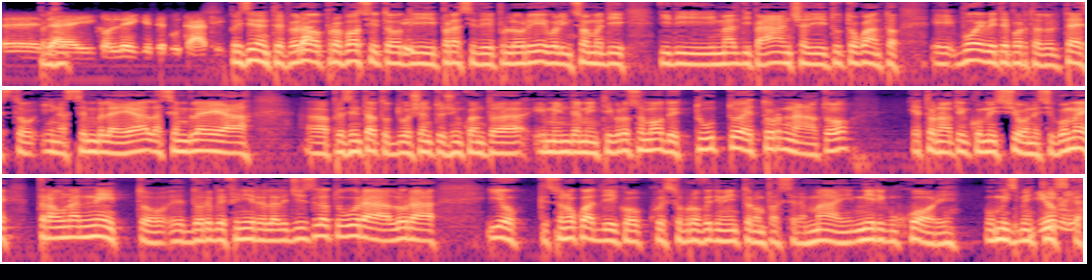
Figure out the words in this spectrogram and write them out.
eh, dai colleghi deputati. Presidente, però a proposito sì. di prassi deplorevoli, insomma di, di, di, mal di pancia, di tutto quanto, eh, voi avete portato il testo in assemblea, l'assemblea ha presentato 250 emendamenti, grosso modo e tutto è tornato è tornato in commissione. Siccome tra un annetto eh, dovrebbe finire la legislatura, allora io che sono qua dico questo provvedimento non passerà mai. Mi ricuori o mi smentisca?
